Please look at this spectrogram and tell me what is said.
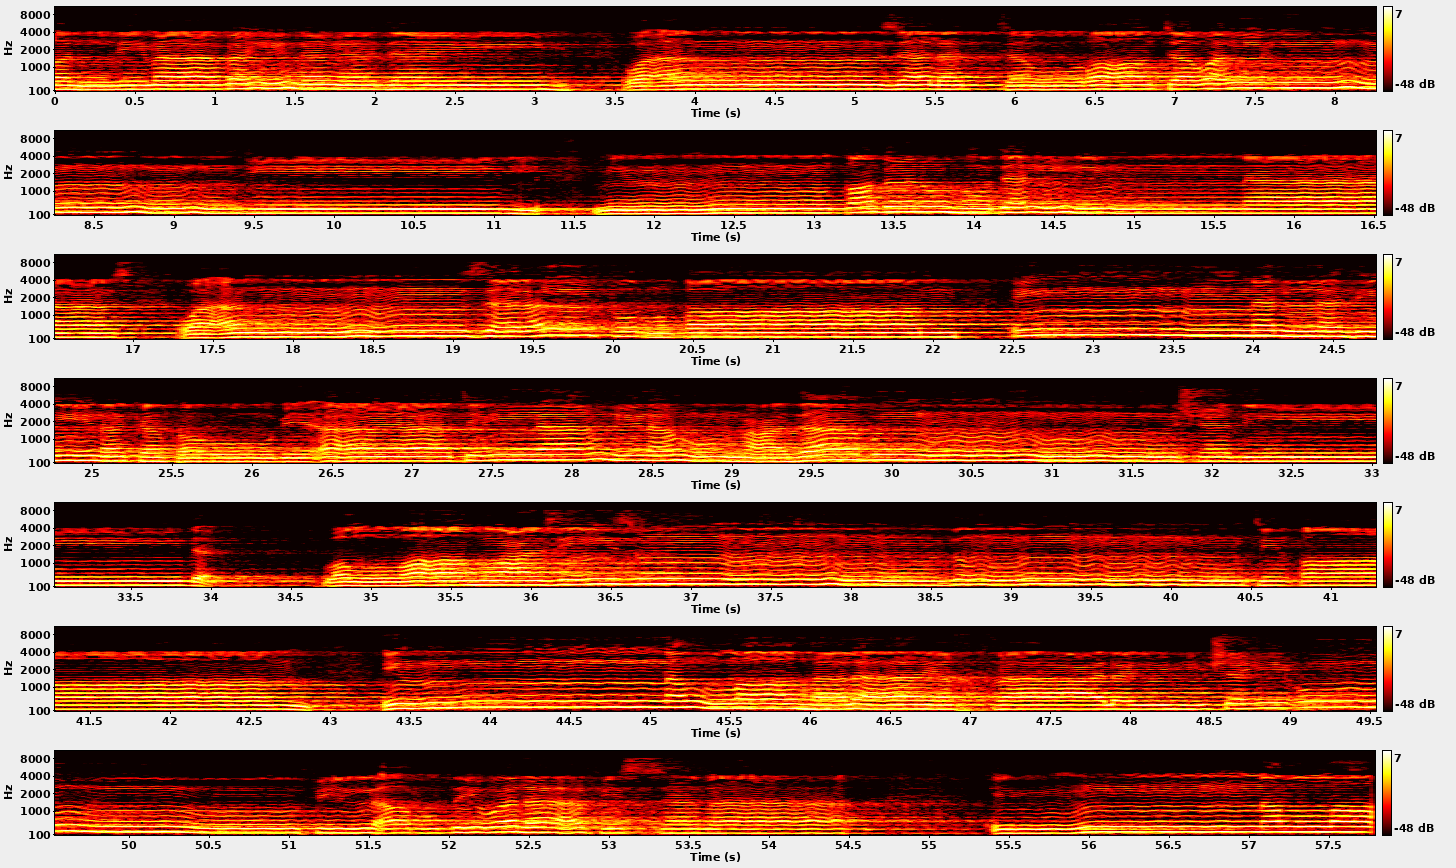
مصدقا لما بين يديه وأنزل التوراة والإنجيل. من قبل هدى للناس وأنزل الفرقان. إن الذين كفروا بآيات الله عذاب شديد. والله عزيز ذو انتقام. إن الله لا يخفى عليه شيء في الأرض ولا في السماء. إن الله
